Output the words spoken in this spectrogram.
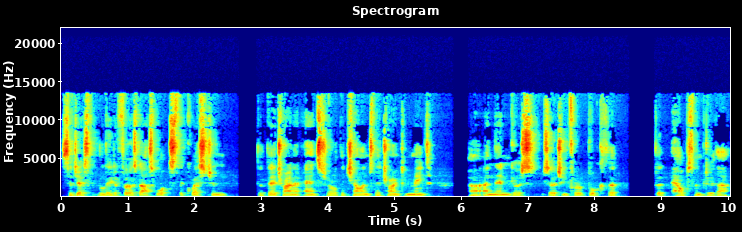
suggest that the leader first ask what's the question that they're trying to answer or the challenge they're trying to meet, uh, and then go searching for a book that that helps them do that.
